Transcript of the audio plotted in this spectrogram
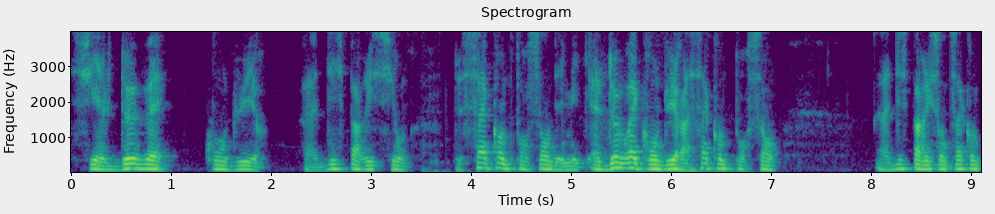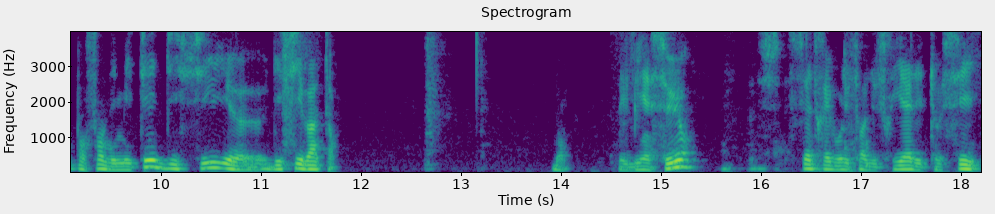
si elle devait conduire à la disparition de 50% des métiers, elle devrait conduire à 50% la disparition de 50% des métiers d'ici euh, d'ici 20 ans. Bon, mais bien sûr, cette révolution industrielle est aussi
